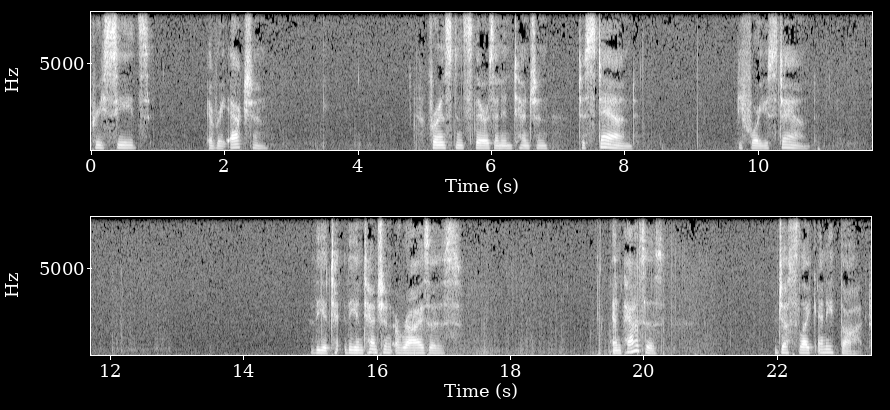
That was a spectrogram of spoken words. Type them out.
precedes every action. For instance, there's an intention to stand before you stand. The, att- the intention arises and passes just like any thought.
